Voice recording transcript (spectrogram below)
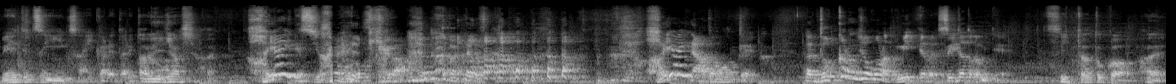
名鉄委員さん行かれたりとあか行きました。はい。早いですよ動きが。早いなと思って。どっからの情報なんですかツイッターとか見て。ツイッターとかはい。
